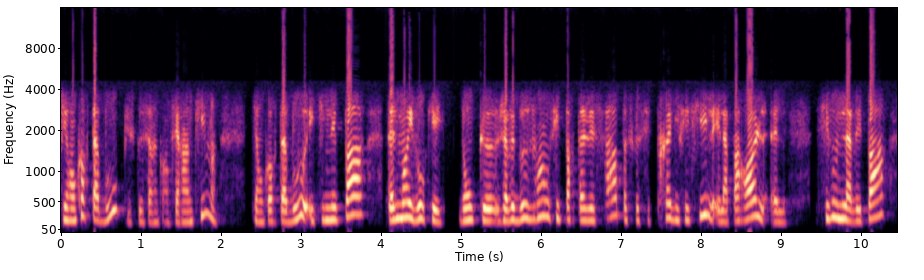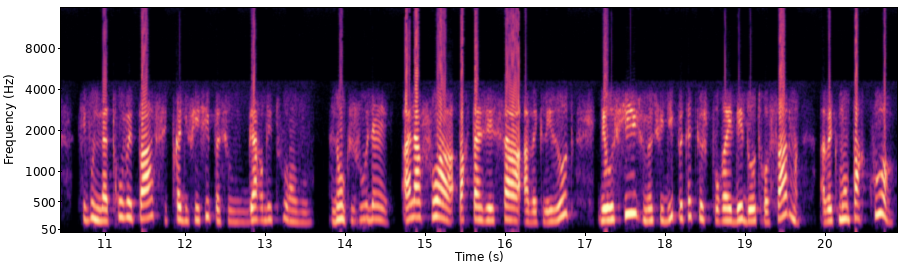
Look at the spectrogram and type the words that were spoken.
qui est encore tabou puisque c'est un cancer intime, qui est encore tabou et qui n'est pas tellement évoqué. Donc euh, j'avais besoin aussi de partager ça parce que c'est très difficile et la parole, elle, si vous ne l'avez pas, si vous ne la trouvez pas, c'est très difficile parce que vous gardez tout en vous. Donc je voulais à la fois partager ça avec les autres, mais aussi je me suis dit peut-être que je pourrais aider d'autres femmes avec mon parcours,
